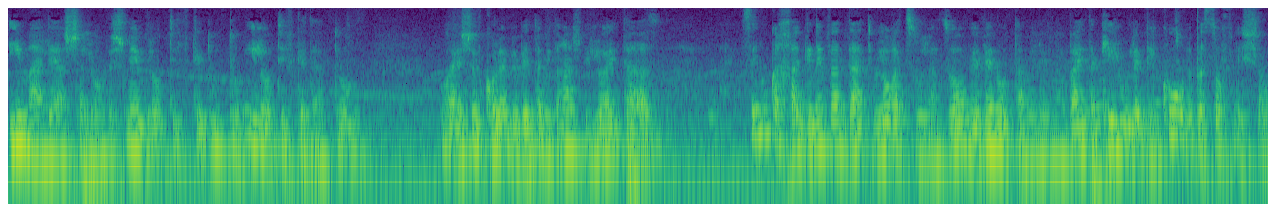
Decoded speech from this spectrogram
אימא עליה שלום, ושניהם לא תפקדו טוב, היא לא תפקדה טוב. הוא היה יושב כל היום בבית המדרש, והיא לא הייתה אז. עשינו ככה גניבת דעת, הם לא רצו לעזוב, והבאנו אותם אלינו הביתה כאילו לביקור, ובסוף נשארו.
